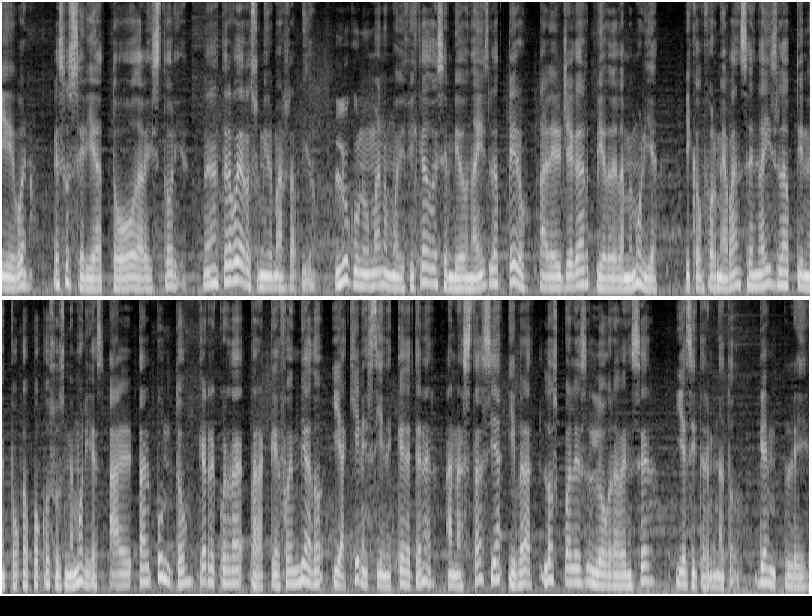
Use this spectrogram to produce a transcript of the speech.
Y bueno, eso sería toda la historia. Eh, te la voy a resumir más rápido. Luke, un humano modificado, es enviado a una isla, pero al llegar pierde la memoria. Y conforme avanza en la isla obtiene poco a poco sus memorias, al tal punto que recuerda para qué fue enviado y a quienes tiene que detener, Anastasia y Brad, los cuales logra vencer y así termina todo. Gameplay.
